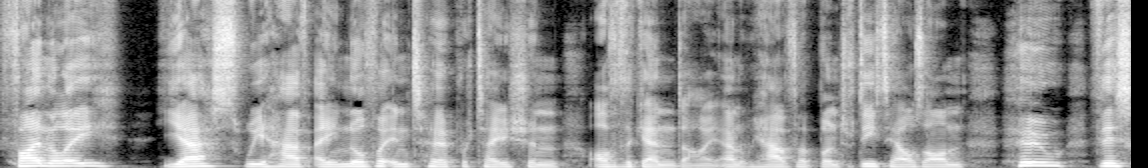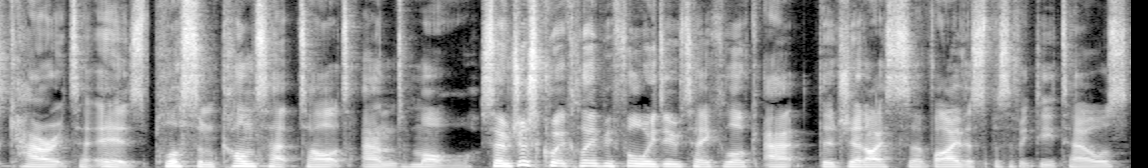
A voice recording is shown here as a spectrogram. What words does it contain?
finally, yes, we have another interpretation of the Gendai, and we have a bunch of details on who this character is, plus some concept art and more. So just quickly, before we do take a look at the Jedi Survivor specific details,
